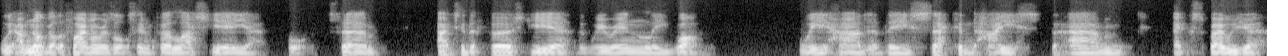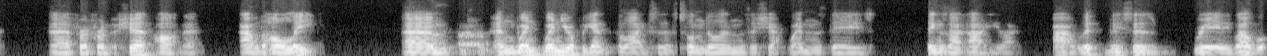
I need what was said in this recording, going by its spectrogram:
we I've not got the final results in for last year yet, but um, actually the first year that we were in League One, we had the second highest um, exposure uh, for a front of shirt partner out of the whole league. Um, and when when you're up against the likes of the Sunderland's, the Sheff Wednesdays, things like that, you're like, wow, this, this is really well. But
